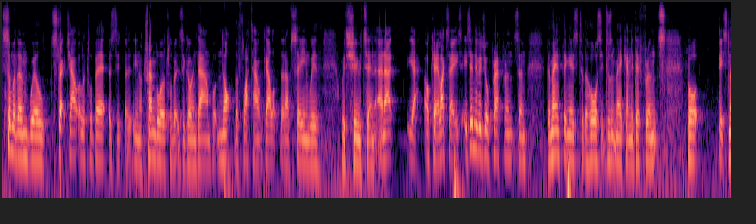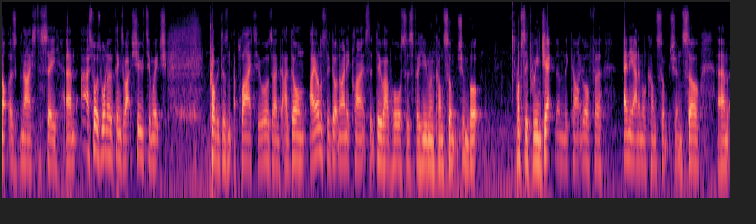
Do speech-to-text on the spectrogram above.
some of them will stretch out a little bit, as they, uh, you know, tremble a little bit as they're going down, but not the flat-out gallop that I've seen with with shooting. And I, yeah, okay, like I say, it's, it's, individual preference, and the main thing is to the horse, it doesn't make any difference, but it's not as nice to see. Um, I suppose one of the things about shooting, which probably doesn't apply to us, I, I, don't, I honestly don't know any clients that do have horses for human consumption, but obviously if we inject them, they can't go for any animal consumption. So um,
